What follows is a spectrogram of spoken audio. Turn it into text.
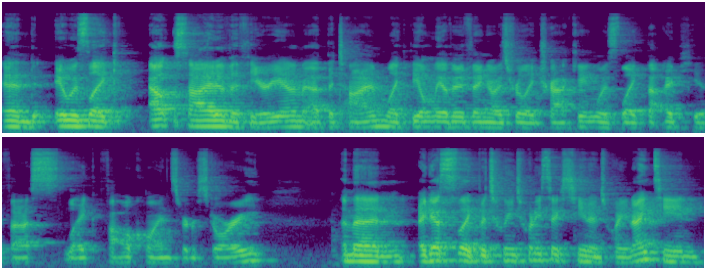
And it was like outside of Ethereum at the time, like the only other thing I was really tracking was like the IPFS, like Filecoin sort of story. And then I guess like between 2016 and 2019,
